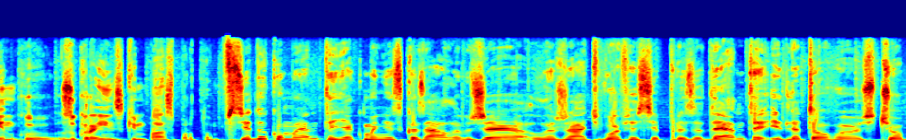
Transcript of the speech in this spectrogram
українкою з українським паспортом? Всі документи, як мені сказали, вже лежать в офісі президента, і для того, щоб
